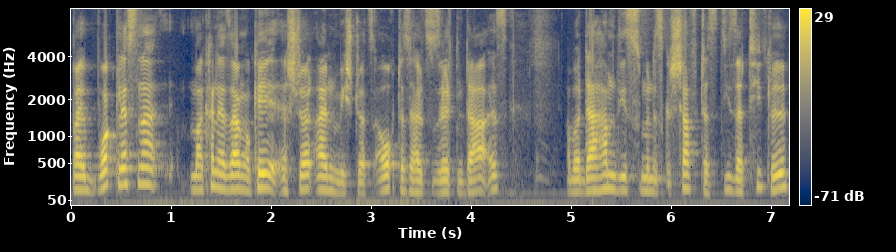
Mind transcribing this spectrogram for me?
bei Brock Lesnar, man kann ja sagen, okay, es stört einen, mich stört es auch, dass er halt so selten da ist. Aber da haben die es zumindest geschafft, dass dieser Titel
